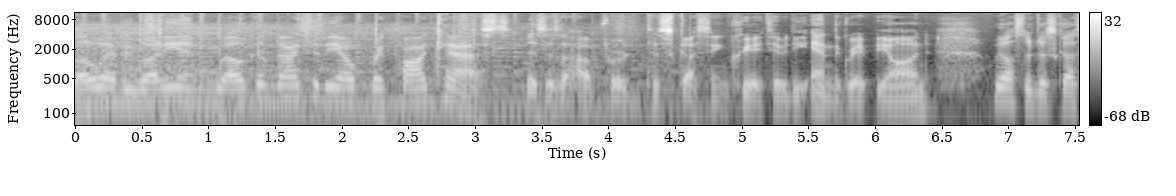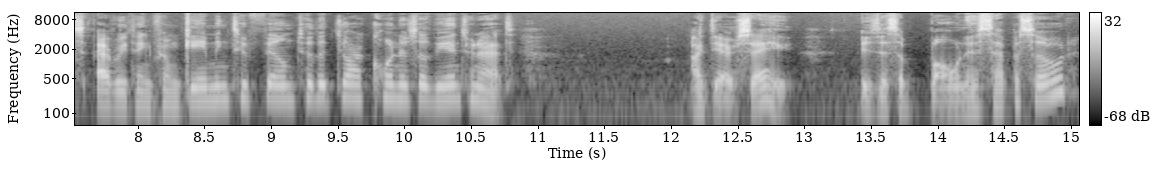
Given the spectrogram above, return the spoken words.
everybody, and welcome back to the Outbreak Podcast. This is a hub for discussing creativity and the great beyond. We also discuss everything from gaming to film to the dark corners of the internet. I dare say, is this a bonus episode?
